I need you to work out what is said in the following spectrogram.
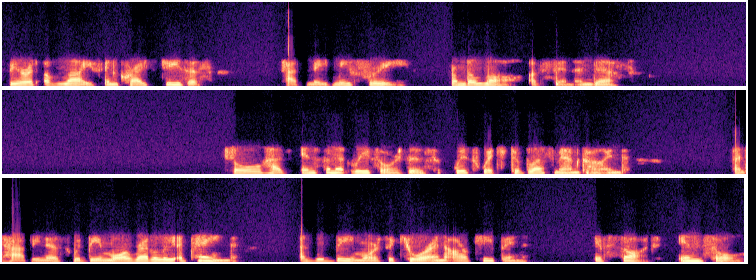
Spirit of life in Christ Jesus hath made me free from the law of sin and death. Soul has infinite resources with which to bless mankind, and happiness would be more readily attained and would be more secure in our keeping if sought in soul.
